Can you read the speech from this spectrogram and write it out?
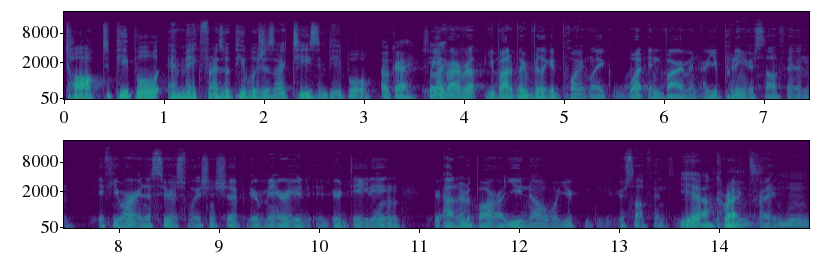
talk to people and make friends with people is just like teasing people. Okay, So you, like, brought up, you brought up a really good point. Like, what environment are you putting yourself in? If you are in a serious relationship, you're married, you're dating, you're out at a bar, you know what you're, you can get yourself into. yeah, correct. Right. Mm-hmm.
